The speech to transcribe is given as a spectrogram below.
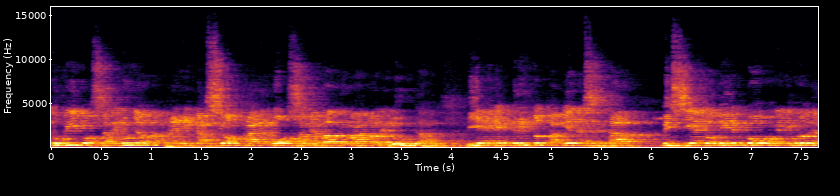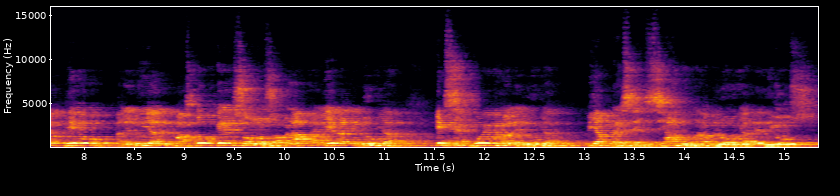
Tuvimos, aleluya, una predicación tan hermosa, mi amado hermano, aleluya. Y es que Cristo también les está diciendo, miren cómo en el libro de Ageo, aleluya, el pastor Gerson nos hablaba ayer, aleluya. Ese pueblo, aleluya, había presenciado una gloria de Dios,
